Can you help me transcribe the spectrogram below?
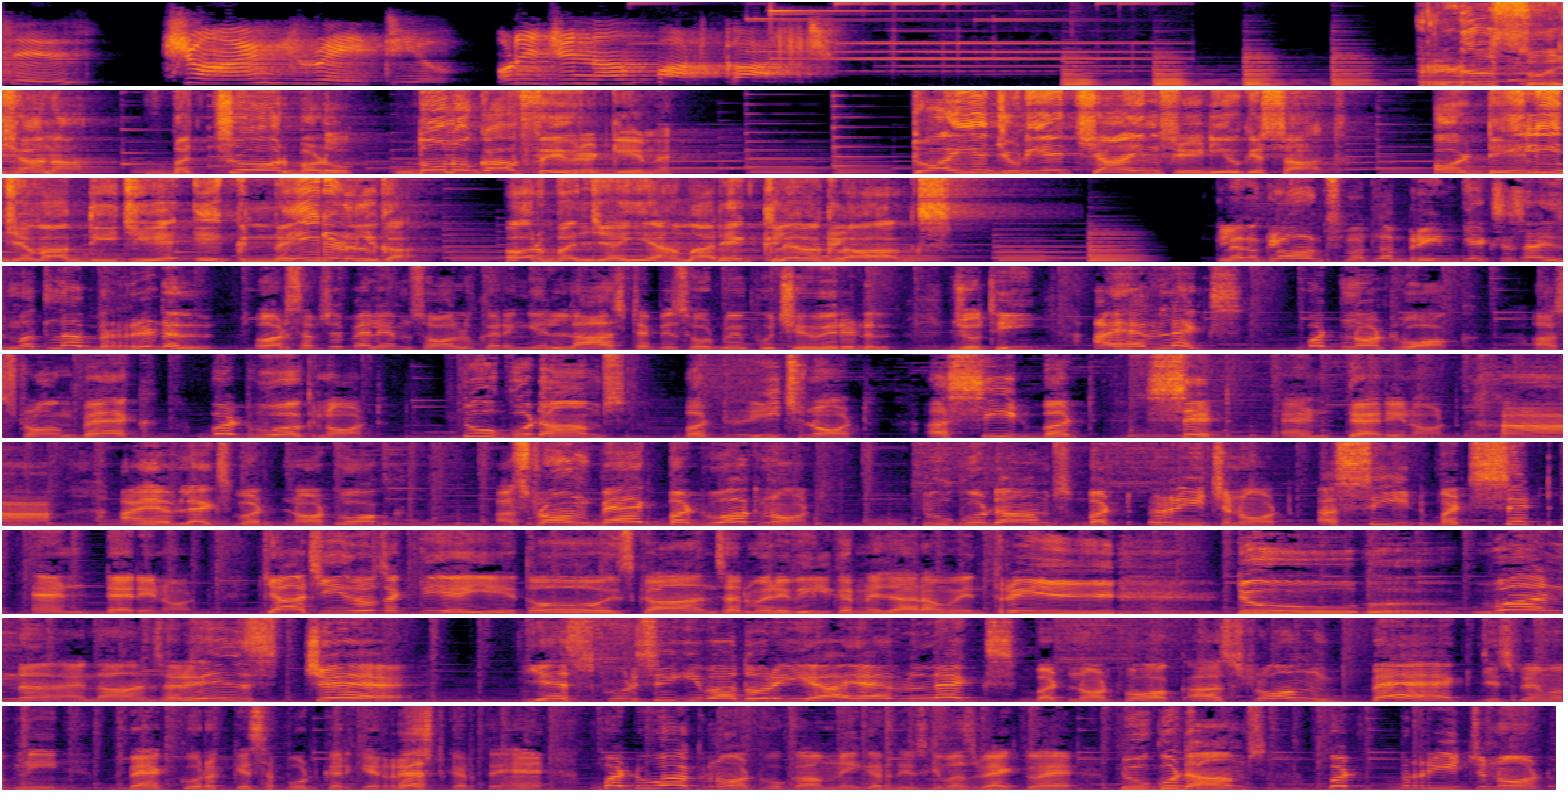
This is Chimes Radio original podcast. Riddle सुलझाना बच्चों और बड़ों दोनों का फेवरेट गेम है। तो आइए जुड़िए चाइम्स रेडियो के साथ और डेली जवाब दीजिए एक नई रिडल का और बन जाइए हमारे क्लेवर क्लॉक्स क्लेवर क्लॉक्स मतलब ब्रेन की एक्सरसाइज मतलब रिडल और सबसे पहले हम सॉल्व करेंगे लास्ट एपिसोड में पूछे हुए रिडल जो थी I have legs but not walk a strong back but work not two good arms but reach not a seat but sit and tarry not. Ha! I have legs but not walk, a strong back but work not, two good arms but reach not, a seat but sit and tarry not. क्या चीज़ हो सकती है ये तो इसका answer मैं reveal करने जा रहा हूँ in three two one and answer is chair yes कुर्सी की बात हो रही है। I have legs but not walk a strong back जिसपे हम अपनी बैक को रख के सपोर्ट करके रेस्ट करते हैं बट वॉक नॉट वो काम नहीं करती, उसके पास बैक तो है। Two good arms but reach not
